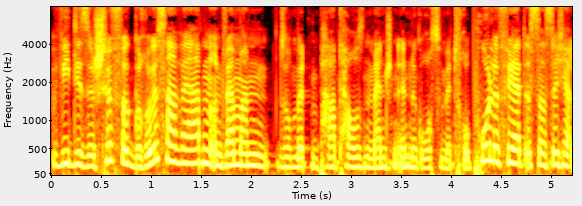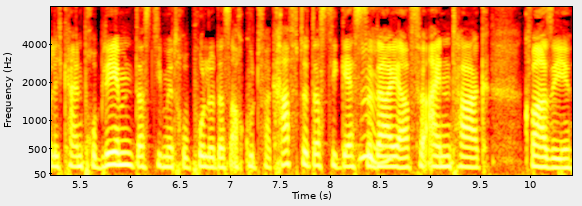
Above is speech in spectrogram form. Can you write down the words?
wie diese Schiffe größer werden und wenn man so mit ein paar tausend Menschen in eine große Metropole fährt, ist das sicherlich kein Problem, dass die Metropole das auch gut verkraftet, dass die Gäste mhm. da ja für einen Tag quasi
